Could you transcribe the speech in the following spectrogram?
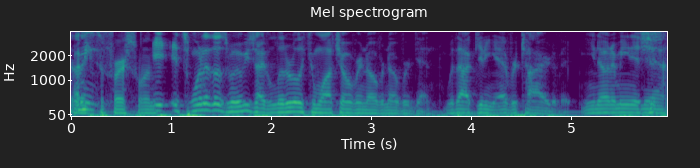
At least the first one. It, it's one of those movies I literally can watch over and over and over again without getting ever tired of it. You know what I mean? It's just,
